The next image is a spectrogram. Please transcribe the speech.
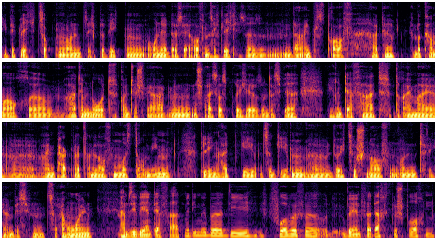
die wirklich zuckten und sich bewegten, ohne dass er offensichtlich da Einfluss drauf hatte. Er bekam auch äh, Atemnot, konnte schwer atmen, Schweißausbrüche, so dass wir während der Fahrt dreimal äh, einen Parkplatz anlaufen mussten, um ihm Gelegenheit ge zu geben, äh, durchzuschnaufen und sich ein bisschen zu erholen. Haben Sie während der Fahrt mit ihm über die Vorwürfe und über den Verdacht gesprochen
